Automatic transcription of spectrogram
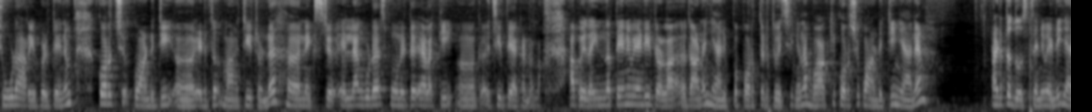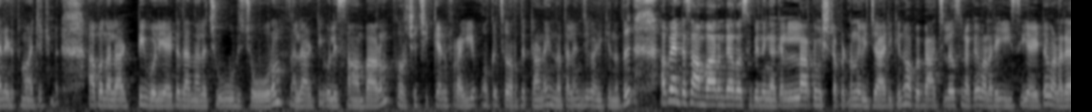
ചൂടാറിയപ്പോഴത്തേനും കുറച്ച് ക്വാണ്ടിറ്റി എടുത്ത് മാറ്റിയിട്ടുണ്ട്. നെക്സ്റ്റ് എല്ലാം കൂടെ സ്പൂണിട്ട് ഇളക്കി ചീത്തയാക്കണ്ടല്ലോ. അപ്പോൾ ഇതാ ഇന്നത്തേന് വേണ്ടിയിട്ടുള്ള ഇതാണ് ഞാനിപ്പോൾ പുറത്തെടുത്ത് വെച്ചിരിക്കുന്നത്. ബാക്കി കുറച്ച് ക്വാണ്ടിറ്റി ഞാൻ അടുത്ത ദിവസത്തിന് വേണ്ടി ഞാൻ എടുത്ത് മാറ്റിയിട്ടുണ്ട്. അപ്പോൾ നല്ല അടിപൊളിയായിട്ട് ഇതാ നല്ല ചൂട് ചോറും നല്ല അടിപൊളി സാമ്പാറും കുറച്ച് ചിക്കൻ ഫ്രൈയും ഒക്കെ ചേർത്തിട്ടാണ് ഇന്നത്തെ ലഞ്ച് കഴിക്കുന്നത്. അപ്പോൾ എന്റെ സാമ്പാറിന്റെ റെസിപ്പി നിങ്ങൾക്ക് എല്ലാവർക്കും ഇഷ്ടപ്പെട്ടെന്ന് വിചാരിക്കുന്നു. അപ്പോൾ ബാച്ചിലേഴ്സിനൊക്കെ വളരെ ഈസി ആയിട്ട് വളരെ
